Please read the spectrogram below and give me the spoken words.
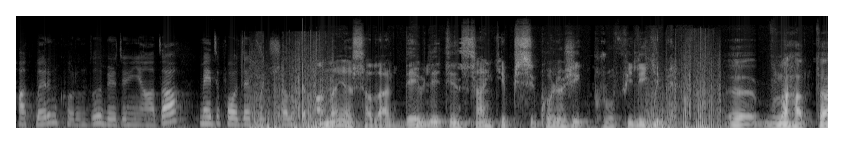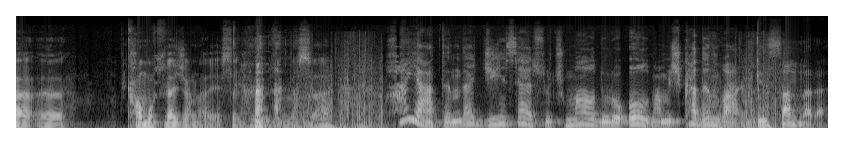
hakların korunduğu bir dünyada Medipol'de buluşalım. Anayasalar devletin sanki psikolojik profili gibi. Ee, buna hatta e, kamuflaj anayasa diyoruz mesela. Hayatında cinsel suç mağduru olmamış kadın var mı? İnsanlara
